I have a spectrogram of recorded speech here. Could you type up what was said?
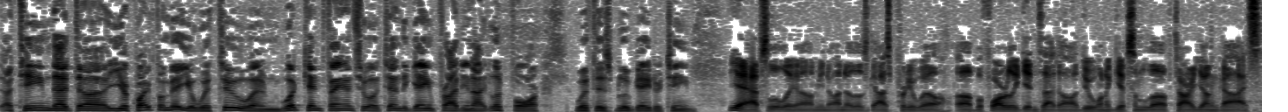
a team that uh, you're quite familiar with, too. And what can fans who attend the game Friday night look for with this Blue Gator team? Yeah, absolutely. Um, you know, I know those guys pretty well. Uh, before I really get into that, uh, I do want to give some love to our young guys.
